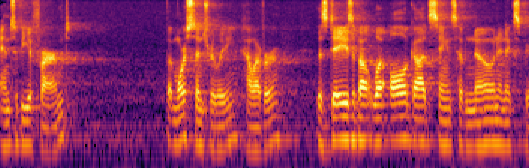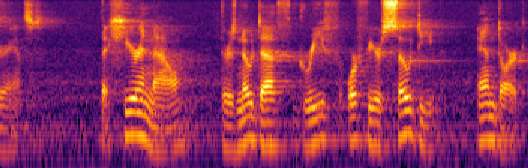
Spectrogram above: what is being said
and to be affirmed. But more centrally, however, this day is about what all God's saints have known and experienced that here and now there is no death, grief, or fear so deep and dark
